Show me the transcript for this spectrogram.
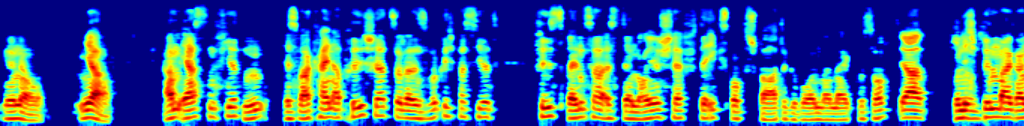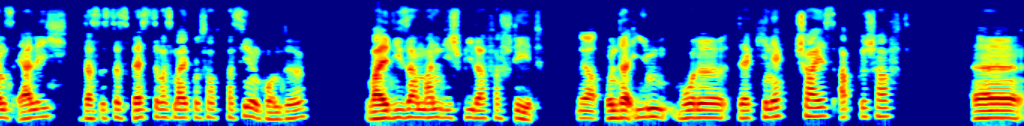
Genau. Ja. Am 1.4., es war kein Aprilscherz, sondern es ist wirklich passiert, Phil Spencer ist der neue Chef der Xbox-Sparte geworden bei Microsoft. Ja. Und ich bin mal ganz ehrlich, das ist das Beste, was Microsoft passieren konnte, weil dieser Mann die Spieler versteht. Ja. Unter ihm wurde der Kinect-Scheiß abgeschafft. Äh,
